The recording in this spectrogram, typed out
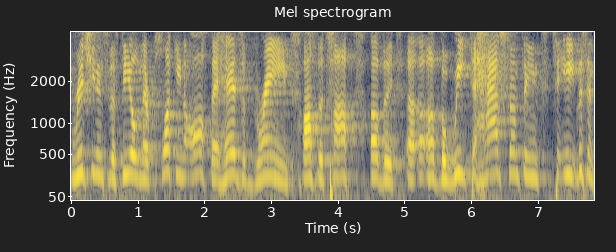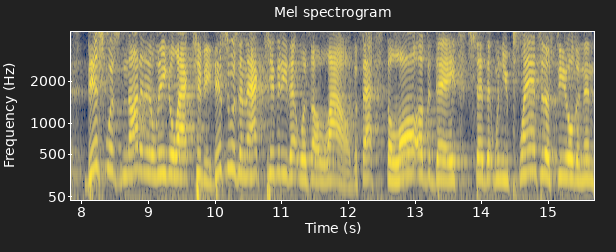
reaching into the field and they're plucking off the heads of grain off the top of the, uh, of the wheat to have something to eat. Listen, this was not an illegal activity. This was an activity that was allowed. The fact, the law of the day said that when you planted a field and then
